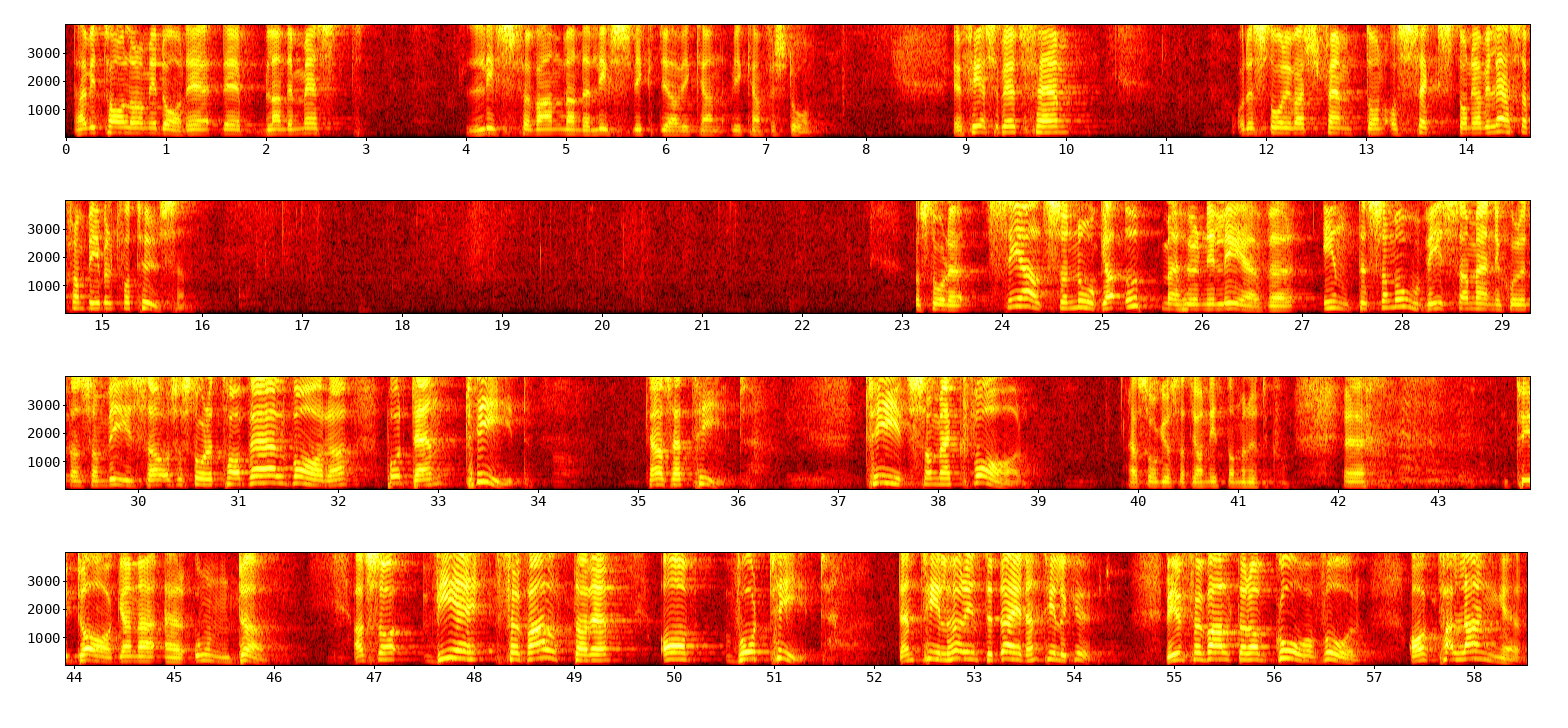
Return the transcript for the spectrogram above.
Det här vi talar om idag, det är, det är bland det mest livsförvandlande, livsviktiga vi kan, vi kan förstå. Efesierbrevet 5 och det står i vers 15 och 16. Jag vill läsa från Bibel 2000. Då står det, se alltså noga upp med hur ni lever inte som ovisa människor utan som visa. Och så står det, ta väl vara på den tid. Kan jag säga tid? Tid som är kvar. Jag såg just att jag har 19 minuter kvar. Eh, ty dagarna är onda. Alltså, vi är förvaltare av vår tid. Den tillhör inte dig, den tillhör Gud. Vi är förvaltare av gåvor, av talanger.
